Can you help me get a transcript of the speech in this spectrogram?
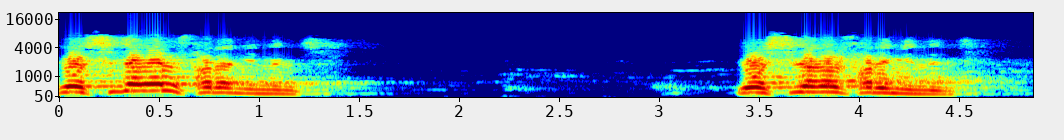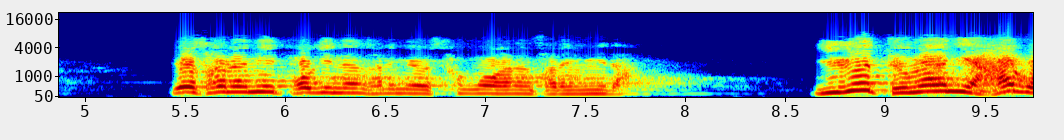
요 시작할 사람이 있는지 요 시작할 사람이 있는지 요 사람이 복 있는 사람이고 성공하는 사람입니다. 이거 등한히 하고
